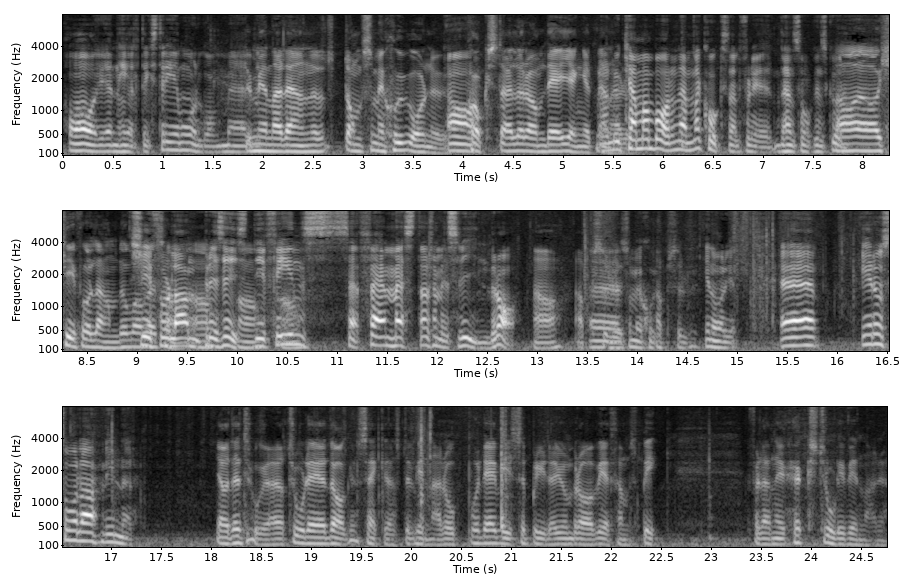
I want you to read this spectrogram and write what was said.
har ju en helt extrem årgång med. Du menar den, de som är sju år nu? Ja. Cockstyle eller om det är gänget men menar nu du? kan man bara nämna Coxall för det, den sakens skull. Ja, ja, Chief Orlando var Chief sån. Orland, ja, precis. Ja, det finns fem hästar som är svinbra Ja, eh, absolut. som är sju absolut. i Norge. Eh, Erosola vinner. Ja, det tror jag. Jag tror det är dagens säkraste vinnare och på det viset blir det ju en bra V5-spik. För den är högst trolig vinnare.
